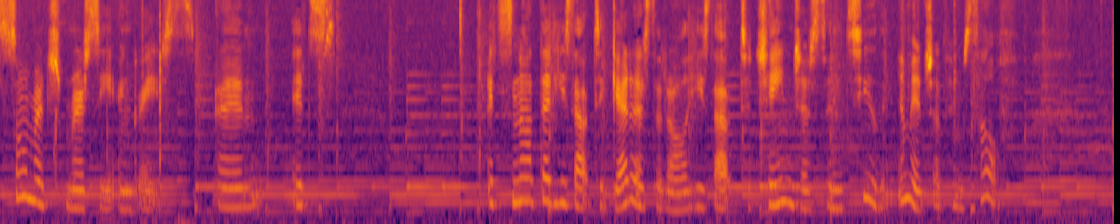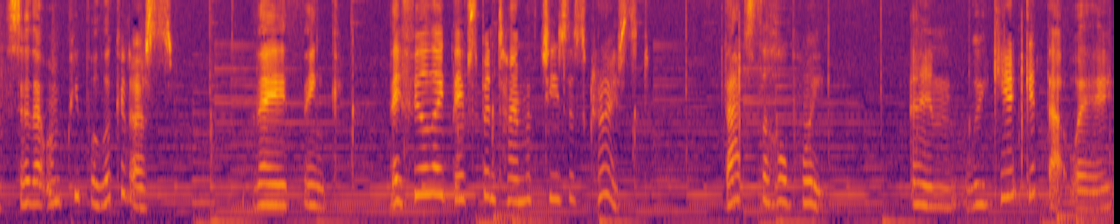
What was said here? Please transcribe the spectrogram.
so much mercy and grace, and it's it's not that he's out to get us at all. He's out to change us into the image of himself. So that when people look at us, they think they feel like they've spent time with Jesus Christ. That's the whole point. And we can't get that way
